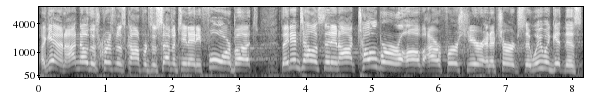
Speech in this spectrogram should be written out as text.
Again, I know this Christmas conference of 1784, but they didn't tell us that in October of our first year in a church that we would get this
